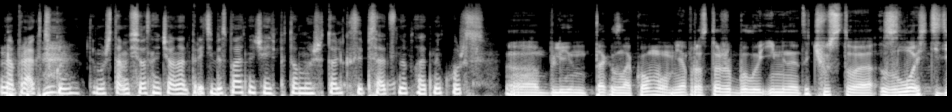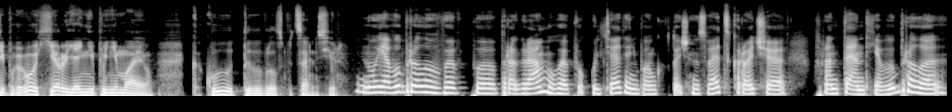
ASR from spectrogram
на практику, потому что там все сначала надо пройти бесплатную часть, потом уже только записаться на платный курс. А, блин, так знакомо. У меня просто тоже было именно это чувство злости, типа, какого хера я не понимаю. Какую ты выбрала специальность, Юля? Ну, я выбрала веб-программу, веб-факультет, я не помню, как точно называется. Короче, фронтенд я выбрала.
